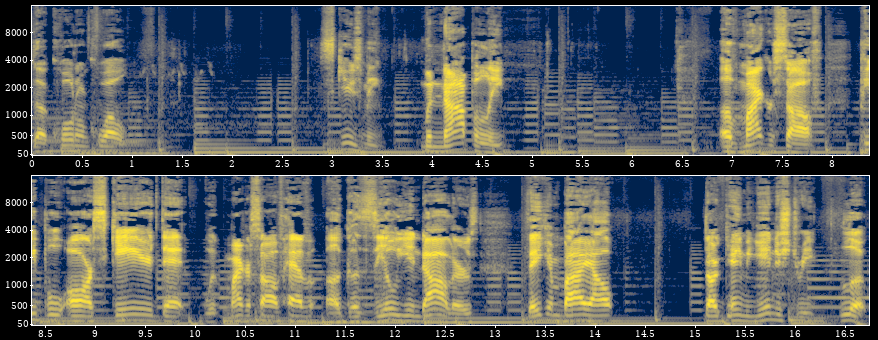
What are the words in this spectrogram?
the quote unquote, excuse me, monopoly of Microsoft, people are scared that with Microsoft have a gazillion dollars, they can buy out the gaming industry. Look,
